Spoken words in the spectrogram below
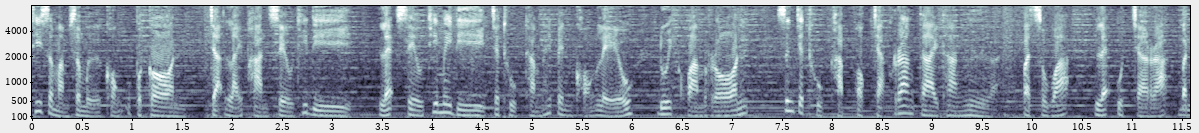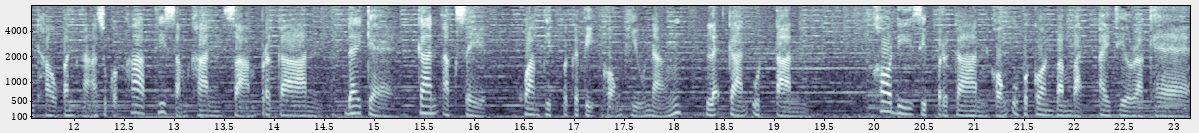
ที่สม่ำเสมอของอุปกรณ์ จะไหลผ่านเซลล์ที่ดี และเซลล์ที่ไม่ดีจะถูกทำให้เป็นของเหลวด้วยความร้อน ซึ่งจะถูกขับออกจากร่างกายทางเหงื่อ ปัสสาวะ และอุจจาระบรรเทาปัญหาสุขภาพที่สำคัญ 3 ประการ ได้แก่ การอักเสบ ความผิดปกติของผิวหนัง และการอุดตัน ข้อดี 10 ประการของอุปกรณ์บำบัดไอเทราแคร์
